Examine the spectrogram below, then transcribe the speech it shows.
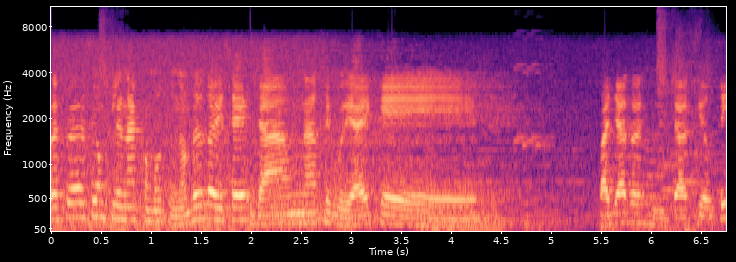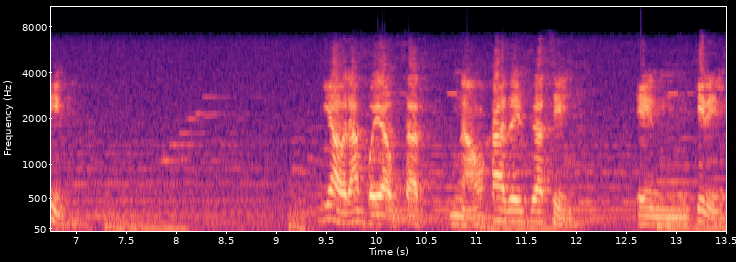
La resurrección plena, como su nombre lo dice, da una seguridad de que vaya a resucitar sí. Y ahora voy a usar una hoja de Brasil en Kirill.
